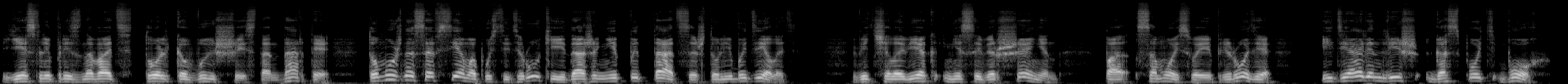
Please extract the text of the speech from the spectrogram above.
Если признавать только высшие стандарты, то можно совсем опустить руки и даже не пытаться что-либо делать. Ведь человек несовершенен по самой своей природе, идеален лишь Господь Бог,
